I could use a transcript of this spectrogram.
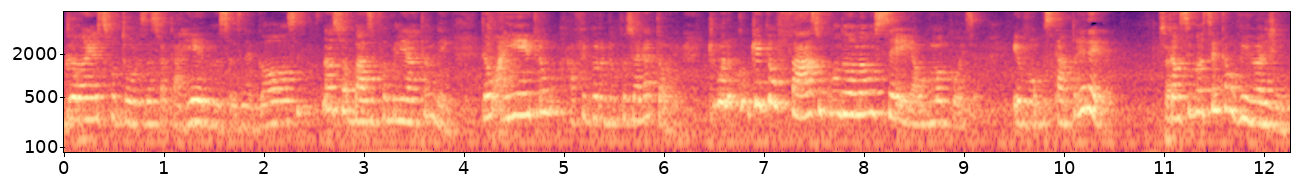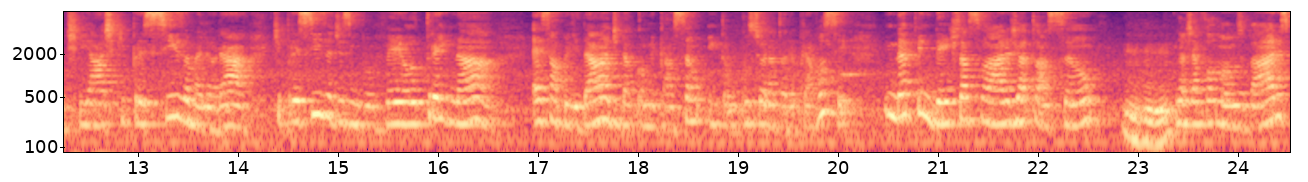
ganhos futuros na sua carreira, nos seus negócios, na sua base familiar também. Então aí entra a figura do curso de oratória. Que O que, que eu faço quando eu não sei alguma coisa? Eu vou buscar aprender. Certo. Então se você está ouvindo a gente e acha que precisa melhorar, que precisa desenvolver ou treinar essa habilidade da comunicação, então o curso de oratória é para você. Independente da sua área de atuação, Uhum. nós já formamos vários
